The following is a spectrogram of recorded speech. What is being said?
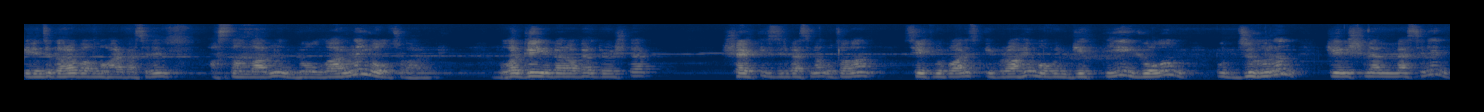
1-ci Qarabağ müharibəsinin aslanlarının, yollarının yolçularıdır. Bunlar qeyri-bərabər döyüşdə şəhidlik zirvəsinə ucalan Seyid Mübariz İbrahimovun getdiyi yolun, bu cığırın genişlənməsinin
